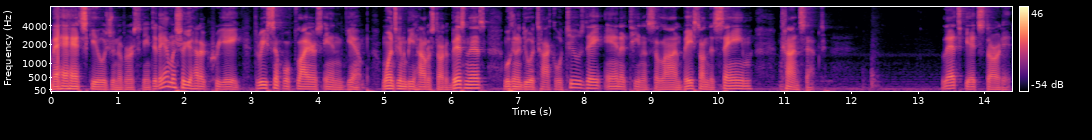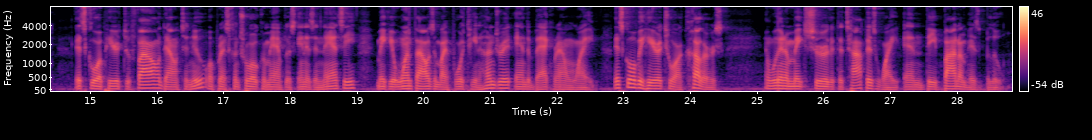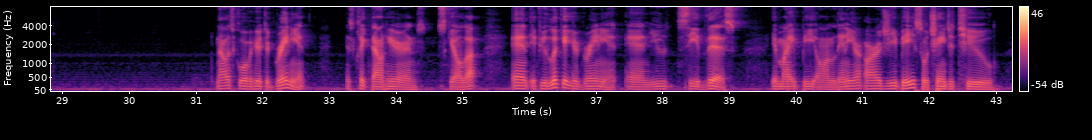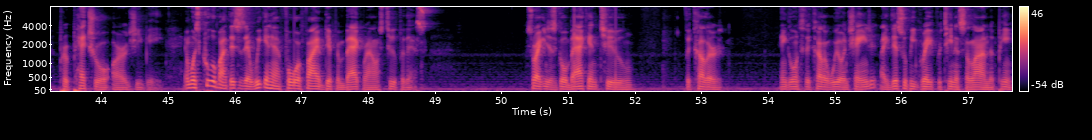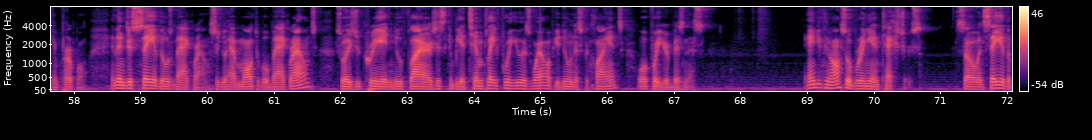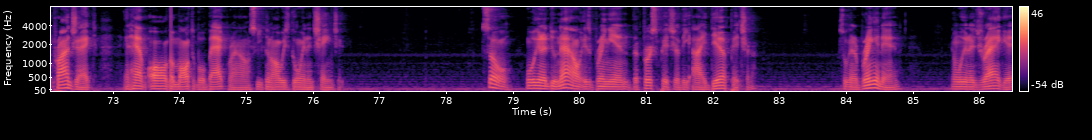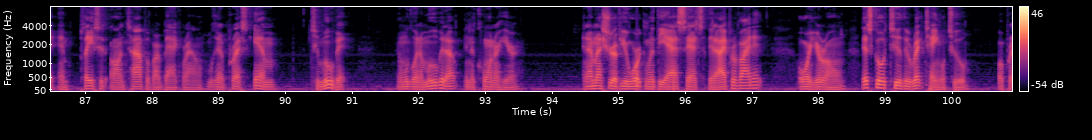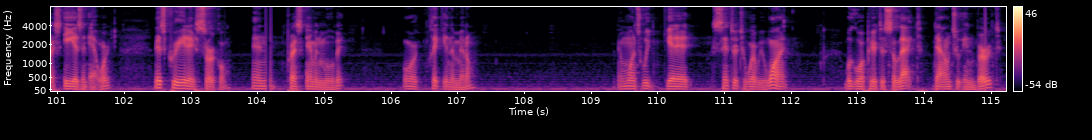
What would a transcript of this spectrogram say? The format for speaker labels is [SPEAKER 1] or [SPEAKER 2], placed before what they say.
[SPEAKER 1] Mad Skills University. And today I'm going to show you how to create three simple flyers in GIMP. One's going to be how to start a business. We're going to do a Taco Tuesday and a Tina Salon based on the same concept. Let's get started. Let's go up here to File, down to New, or press Control Command plus N as in Nancy. Make it 1000 by 1400 and the background white. Let's go over here to our colors and we're going to make sure that the top is white and the bottom is blue. Now let's go over here to gradient. Let's click down here and scale up. And if you look at your gradient and you see this, it might be on linear RGB, so change it to perceptual RGB. And what's cool about this is that we can have four or five different backgrounds too for this. So I can just go back into the color and go into the color wheel and change it. Like this would be great for Tina Salon, the pink and purple. And then just save those backgrounds. So you'll have multiple backgrounds. So as you create new flyers, this can be a template for you as well if you're doing this for clients or for your business. And you can also bring in textures. So and save the project and have all the multiple backgrounds so you can always go in and change it. So what we're going to do now is bring in the first picture, the idea picture. So we're going to bring it in and we're going to drag it and place it on top of our background. We're going to press M to move it and we're going to move it up in the corner here. And I'm not sure if you're working with the assets that I provided or your own. Let's go to the rectangle tool or press E as in Edward. Let's create a circle and press M and move it or click in the middle. And once we get it centered to where we want, we'll go up here to select, down to invert,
